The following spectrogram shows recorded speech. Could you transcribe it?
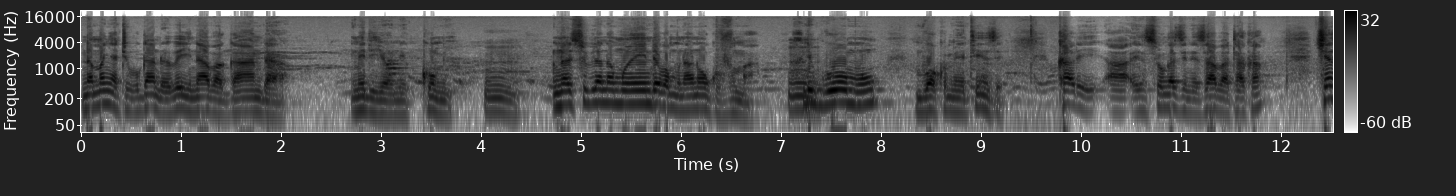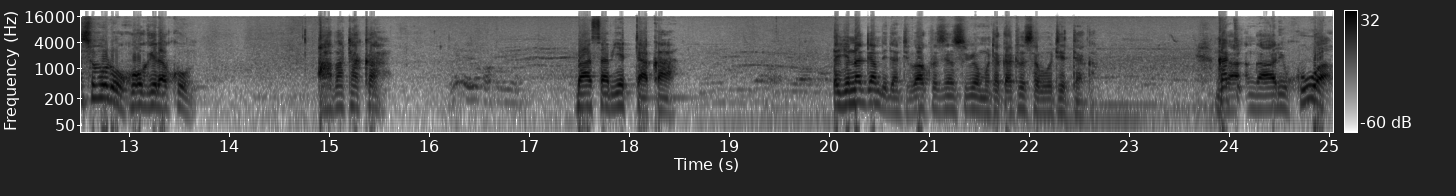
namanya nti buganda weba eyina abaganda miliyoni kumi. Nalisuubira na mwenda oba munaana okuvuma. Ndi gwomu mubwakomenti nze kale ensonga zino ezabataka kyensobola okwogerako abataka. Basabye ettaka. Eyo nagambira nti bakoze ensobi omutaka tosaba oti ettaka. Kati- Nga- ng'alikuwa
